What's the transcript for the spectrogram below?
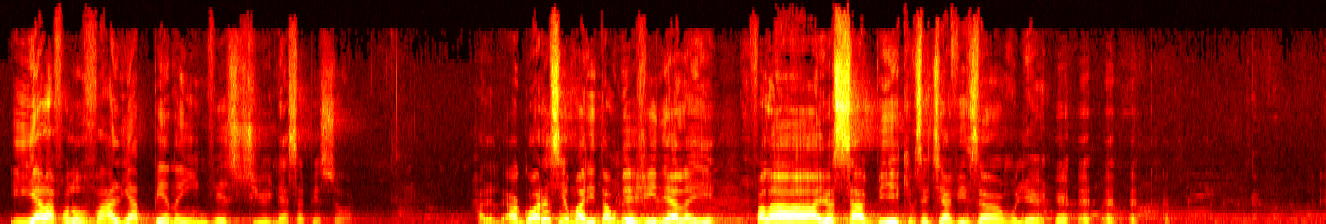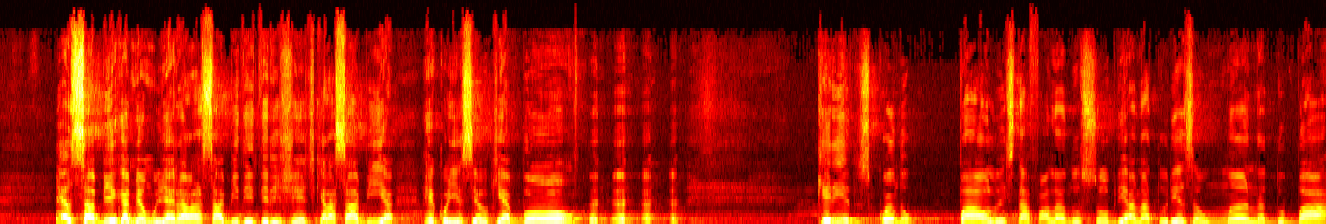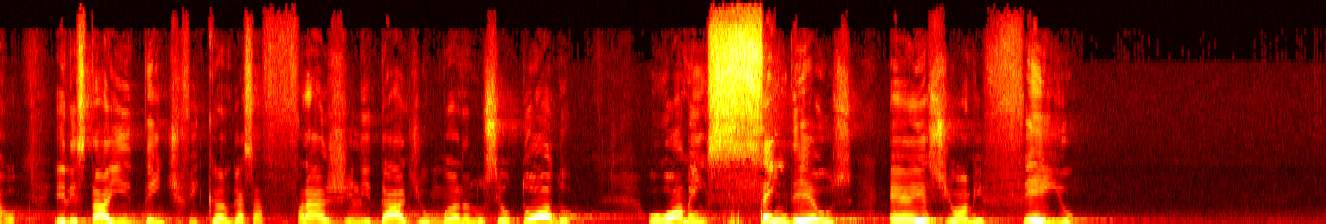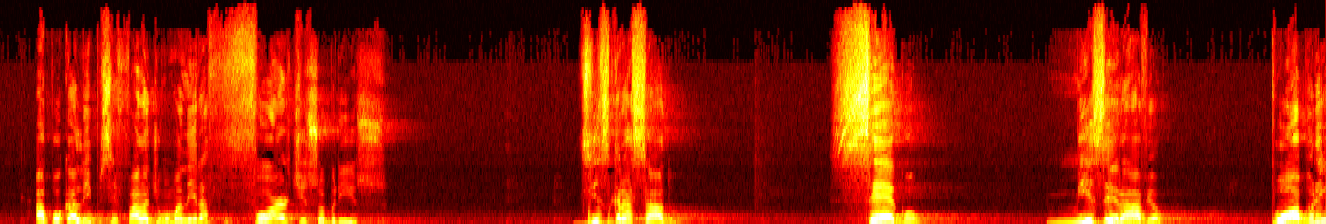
E ela falou: vale a pena investir nessa pessoa. Agora sim, o marido dá um beijinho nela aí. Fala, ah, eu sabia que você tinha visão, mulher. Eu sabia que a minha mulher era sabida e inteligente, que ela sabia reconhecer o que é bom. Queridos, quando Paulo está falando sobre a natureza humana do barro, ele está identificando essa fragilidade humana no seu todo. O homem sem Deus é esse homem feio. Apocalipse fala de uma maneira forte sobre isso desgraçado, cego, miserável, pobre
